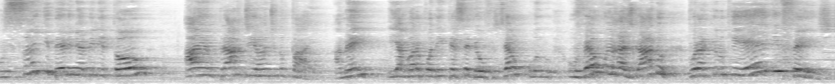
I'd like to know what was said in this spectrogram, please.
O sangue dele me habilitou a entrar diante do Pai. Amém? E agora poder interceder. O, céu, o, o véu foi rasgado por aquilo que ele fez.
